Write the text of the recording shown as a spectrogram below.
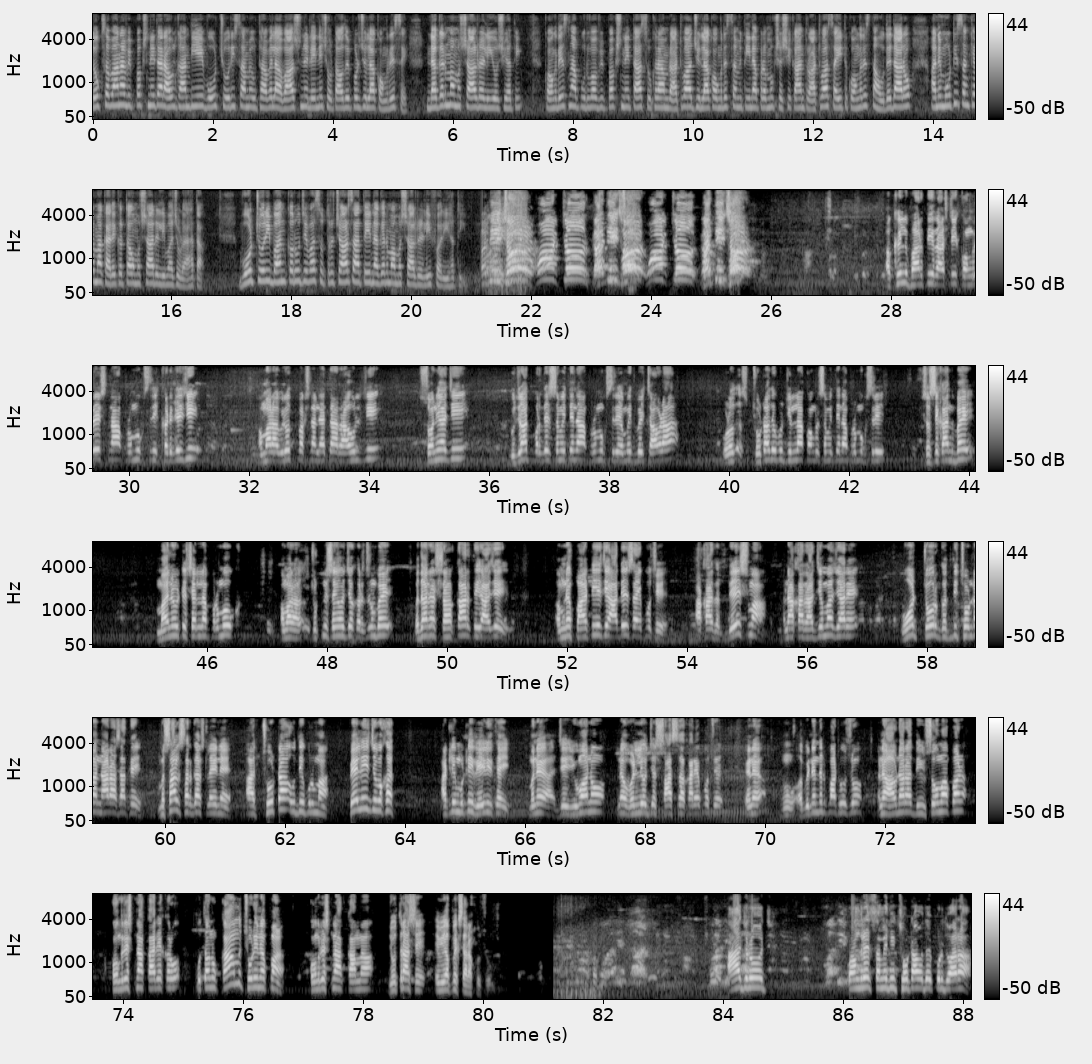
લોકસભાના વિપક્ષ નેતા રાહુલ ગાંધીએ વોટ ચોરી સામે ઉઠાવેલા અવાજને લઈને છોટાઉદેપુર જિલ્લા કોંગ્રેસે નગરમાં મશાલ રેલી યોજી હતી. કોંગ્રેસના પૂર્વ વિપક્ષ નેતા સુખરામ રાઠવા, જિલ્લા કોંગ્રેસ સમિતિના પ્રમુખ શશિકાંત રાઠવા સહિત કોંગ્રેસના હોદ્દેદારો અને મોટી સંખ્યામાં કાર્યકર્તાઓ મશાલ રેલીમાં જોડાયા હતા. વોટ ચોરી બંધ કરો જેવા સૂત્રોચ્ચાર સાથે નગરમાં મશાલ રેલી ફરી હતી. અખિલ ભારતીય રાષ્ટ્રીય કોંગ્રેસના પ્રમુખ શ્રી ખડગેજી, અમારા વિરોધ પક્ષના નેતા રાહુલજી, સોનિયાજી, ગુજરાત પ્રદેશ સમિતિના પ્રમુખ શ્રી અમિતભાઈ ચાવડા છોટાઉદેપુર જિલ્લા કોંગ્રેસ સમિતિના પ્રમુખ શ્રી શશિકાંતભાઈ, માઇનોરિટી સેલના પ્રમુખ, અમારા ચૂંટણી સંયોજક અર્જુનભાઈ, બધાના સહકારથી આજે અમને પાર્ટીએ જે આદેશ આપ્યો છે, આખા દેશમાં અને આખા રાજ્યમાં જ્યારે વોટ ચોર ગદ્દી છોડના નારા સાથે મસાલ સરઘસ લઈને આ છોટા ઉદેપુરમાં પહેલી જ વખત આટલી મોટી રેલી થઈ. મને જે યુવાનો અને વડીલો જે સાથ સહકાર છે, એને હું અભિનંદન પાઠવું છું અને આવનારા દિવસોમાં પણ કોંગ્રેસના કાર્યકરો પોતાનું કામ છોડીને પણ કોંગ્રેસના કામમાં જોતરાશે એવી અપેક્ષા રાખું છું. આજ રોજ કોંગ્રેસ સમિતિ છોટાઉદેપુર દ્વારા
